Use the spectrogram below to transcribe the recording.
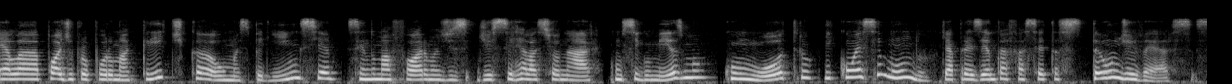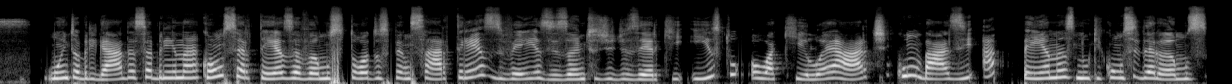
Ela pode propor uma crítica ou uma experiência, sendo uma forma de, de, se relacionar consigo mesmo, com o outro e com esse mundo que apresenta facetas tão diversas. Muito obrigada, Sabrina. Com certeza vamos todos pensar três vezes antes de dizer que isto ou aquilo é arte, com base apenas no que consideramos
